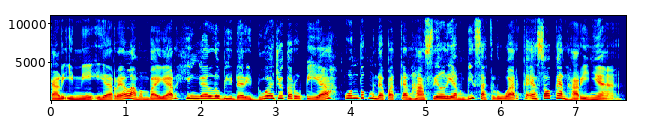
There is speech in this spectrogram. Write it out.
Kali ini ia rela membayar hingga lebih dari 2 juta rupiah untuk mendapatkan hasil yang bisa keluar keesokan harinya.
